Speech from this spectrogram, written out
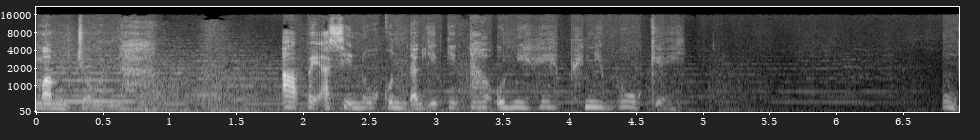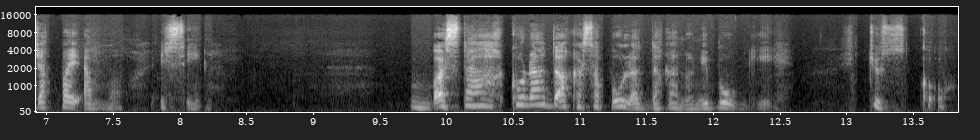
Ma'am Jonah, apay asinukon dagiti tao ni Happy ni Bugay. Jak pa'y amo, ising. Basta kunada ka sa pulad na kano ni Bugi. Diyos ko,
